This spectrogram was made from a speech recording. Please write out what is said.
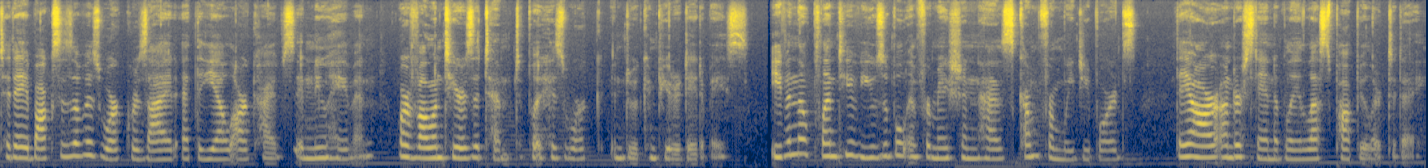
Today, boxes of his work reside at the Yale Archives in New Haven, where volunteers attempt to put his work into a computer database. Even though plenty of usable information has come from Ouija boards, they are understandably less popular today.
